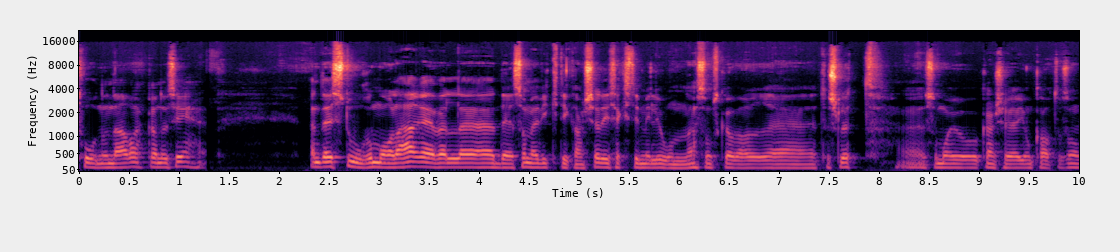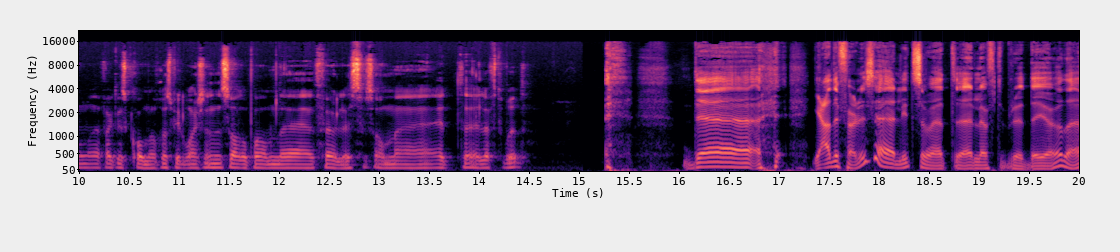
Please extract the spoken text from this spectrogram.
tonen der, kan du si. Men det store målet her er vel eh, det som er viktig, kanskje. De 60 millionene som skal være eh, til slutt. Eh, så må jo kanskje Jon Cato, som faktisk kommer fra spillbransjen, svare på om det føles som et løftebrudd. Det Ja, det føles litt som et løftebrudd, det gjør jo det.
